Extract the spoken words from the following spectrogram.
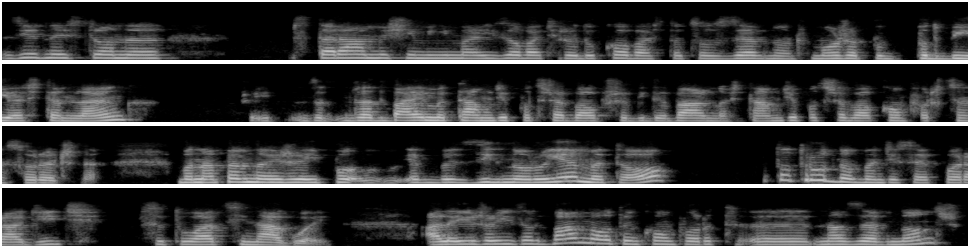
Z jednej strony staramy się minimalizować, redukować to, co z zewnątrz może podbijać ten lęk, czyli zadbajmy tam, gdzie potrzeba o przewidywalność, tam, gdzie potrzeba o komfort sensoryczny, bo na pewno jeżeli po, jakby zignorujemy to, to trudno będzie sobie poradzić w sytuacji nagłej, ale jeżeli zadbamy o ten komfort y, na zewnątrz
